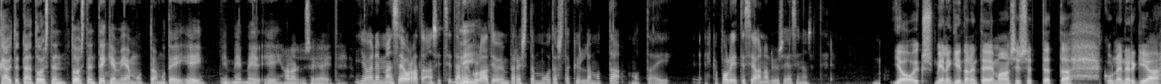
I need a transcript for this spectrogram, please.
käytetään toisten, toisten tekemiä, mm. mutta, mutta ei, ei, me, me ei analyysejä ei tehdä. Joo, enemmän seurataan sit sitä niin. regulaatioympäristön muutosta kyllä, mutta, mutta ei ehkä poliittisia analyysejä sinänsä tehdä. Joo, yksi mielenkiintoinen teema on siis, että, että kun energiaa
